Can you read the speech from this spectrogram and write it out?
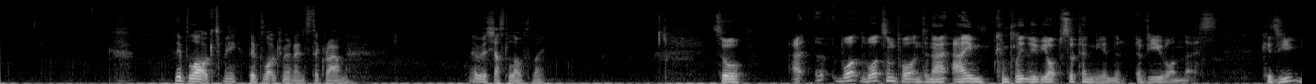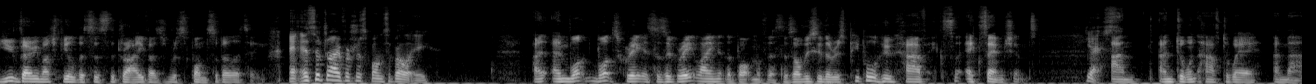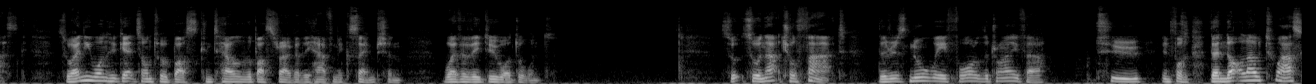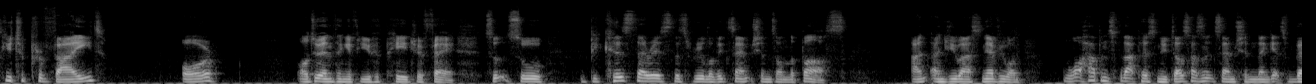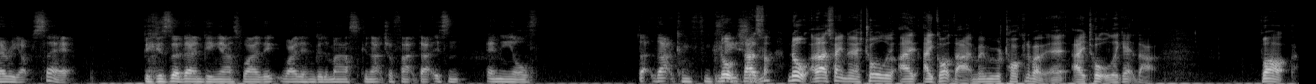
They blocked me. They blocked me on Instagram. It was just lovely. So, I, what what's important, and I, I'm completely the opposite opinion of you on this, because you, you very much feel this is the driver's responsibility. It is the driver's responsibility. And, and what what's great is there's a great line at the bottom of this. Is obviously there is people who have ex- exemptions Yes. and and don't have to wear a mask. So anyone who gets onto a bus can tell the bus driver they have an exemption, whether they do or don't. So so in actual fact, there is no way for the driver to enforce. They're not allowed to ask you to provide or or do anything if you have paid your fare. So so because there is this rule of exemptions on the bus, and and you asking everyone, what happens for that person who does has an exemption and then gets very upset because they're then being asked why they why they haven't got a mask. In actual fact, that isn't any of that that confrontation. no, that's no, that's fine. I totally, I, I got that. And when we were talking about it, I totally get that. But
